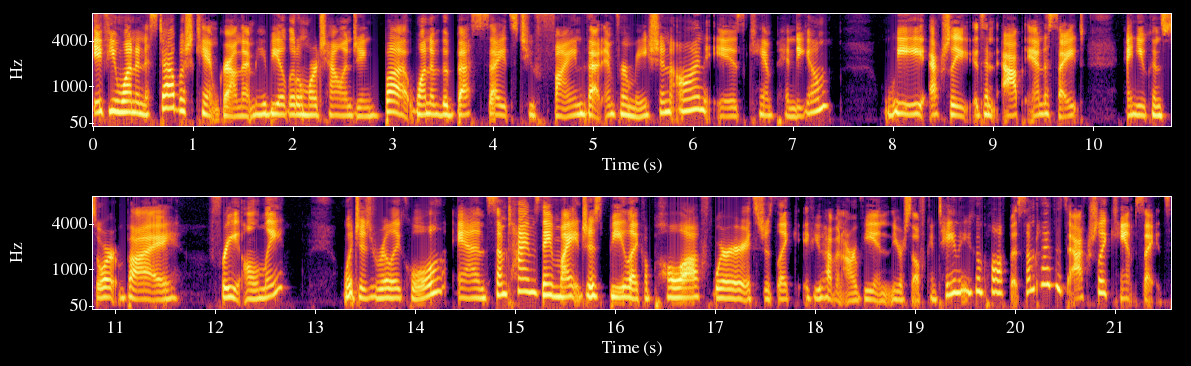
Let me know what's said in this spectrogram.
if you want an established campground, that may be a little more challenging, but one of the best sites to find that information on is Campendium. We actually, it's an app and a site, and you can sort by free only, which is really cool. And sometimes they might just be like a pull off where it's just like if you have an RV and you're self contained that you can pull off, but sometimes it's actually campsites.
